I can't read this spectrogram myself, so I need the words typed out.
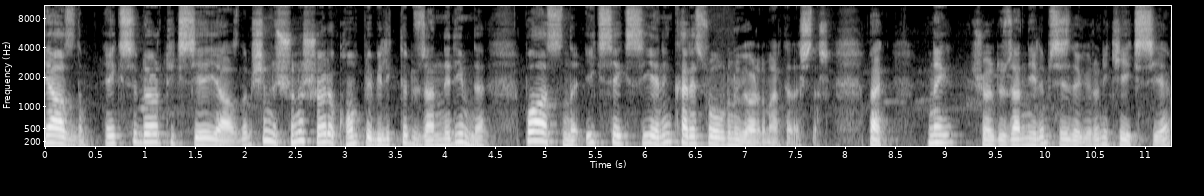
Yazdım. Eksi 4x'ye yazdım. Şimdi şunu şöyle komple birlikte düzenlediğimde bu aslında x eksi y'nin karesi olduğunu gördüm arkadaşlar. Bak ne şöyle düzenleyelim siz de görün. 2xy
